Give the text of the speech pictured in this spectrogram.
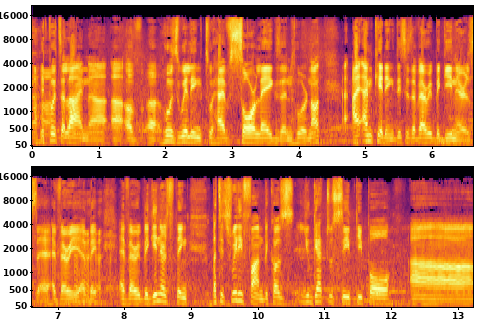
uh-huh. it puts a line uh, uh, of uh, who's willing to have sore legs and who are not I, am kidding this is a very beginners a, a very a, a, very beginners thing but it's really fun because you get to see people uh,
